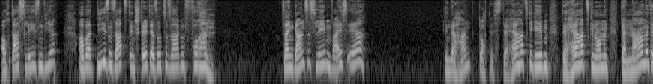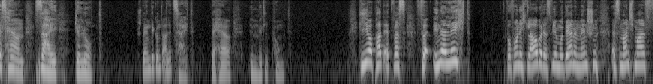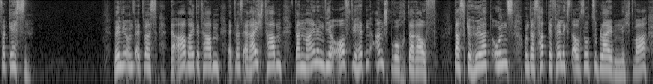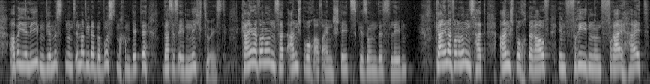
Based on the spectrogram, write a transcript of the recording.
Auch das lesen wir. Aber diesen Satz, den stellt er sozusagen voran. Sein ganzes Leben weiß er in der Hand Gottes. Der Herr hat es gegeben, der Herr hat es genommen, der Name des Herrn sei gelobt. Ständig und alle Zeit. Der Herr im Mittelpunkt. Hiob hat etwas verinnerlicht, wovon ich glaube, dass wir modernen Menschen es manchmal vergessen. Wenn wir uns etwas erarbeitet haben, etwas erreicht haben, dann meinen wir oft, wir hätten Anspruch darauf. Das gehört uns und das hat gefälligst auch so zu bleiben, nicht wahr? Aber ihr Lieben, wir müssten uns immer wieder bewusst machen, bitte, dass es eben nicht so ist. Keiner von uns hat Anspruch auf ein stets gesundes Leben. Keiner von uns hat Anspruch darauf, in Frieden und Freiheit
